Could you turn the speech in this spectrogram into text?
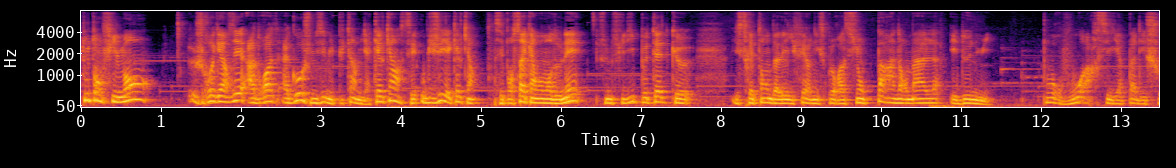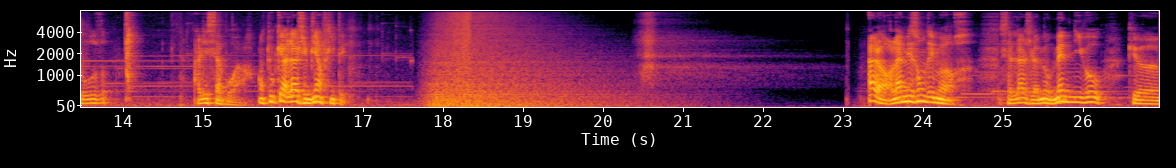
tout en filmant, je regardais à droite, à gauche, je me disais mais putain, mais il y a quelqu'un, c'est obligé, il y a quelqu'un. C'est pour ça qu'à un moment donné, je me suis dit peut-être que il serait temps d'aller y faire une exploration paranormale et de nuit pour voir s'il n'y a pas des choses. Allez savoir. En tout cas, là, j'ai bien flippé. Alors, la maison des morts. Celle-là, je la mets au même niveau que,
